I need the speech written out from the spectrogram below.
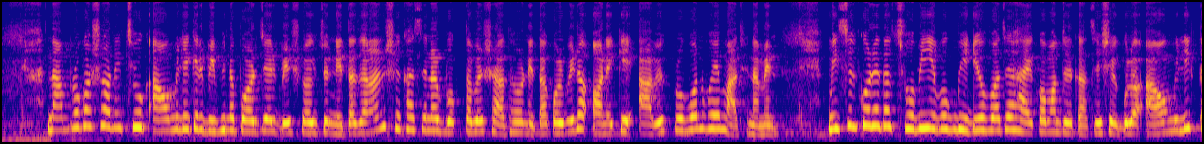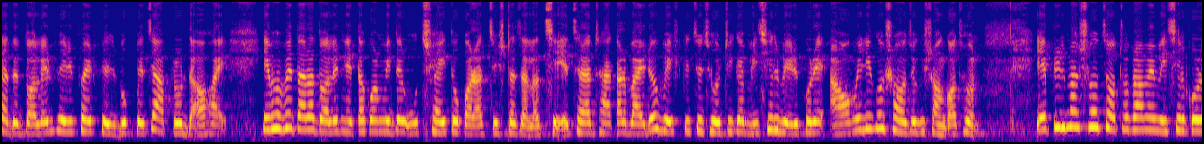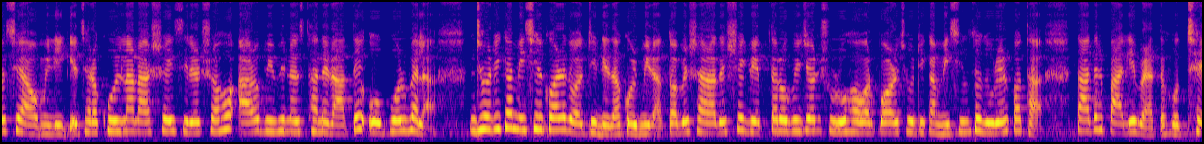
নাম প্রকাশে অনিচ্ছুক আওয়ামী লীগের বিভিন্ন পর্যায়ের বেশ কয়েকজন নেতা জানান, শেখ হাসিনার বক্তব্যের সাধারণ নেতাকর্মীরা অনেকে আবেগপ্রবণ হয়ে মাঠে নামেন। মিছিল করে তার ছবি এবং ভিডিও পাঠায় হাইকমান্ডের কাছে সেগুলো আওয়ামী লীগ তাদের দলের ভেরিফাইড ফেসবুক পেজে আপলোড দেওয়া হয়। এভাবে তারা দলের নেতাকর্মীদের উৎসাহিত করার চেষ্টা চালাচ্ছে। এছাড়া ঢাকার বাইরেও বেশ কিছু ঝটিকা মিছিল বের করে আওয়ামী লীগ ও সহযোগী সংগঠন। এপ্রিল মাসেও চট্টগ্রামে মিছিল করেছে আওয়ামী লীগ। এছাড়া খুলনা, রাজশাহী, সিলেট সহ আরও বিভিন্ন স্থানে রাতে ও ভোরবেলা ঝটিকা মিছিল করে দলটির নেতাকর্মীরা। তবে সারা দেশে গ্রেপ্তার অভিযান শুরু হওয়ার পর ঝটিকা মিছিল তো দূরের কথা, তাদের পালিয়ে বেড়াতে হচ্ছে।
